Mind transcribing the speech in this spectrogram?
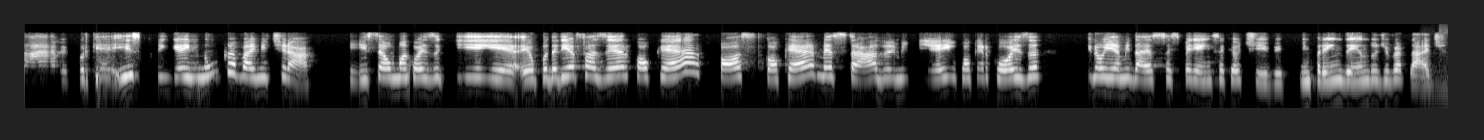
sabe? Porque isso ninguém nunca vai me tirar. Isso é uma coisa que eu poderia fazer qualquer pós, qualquer mestrado, MBA, qualquer coisa que não ia me dar essa experiência que eu tive empreendendo de verdade.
